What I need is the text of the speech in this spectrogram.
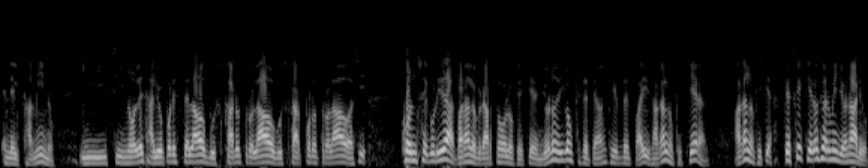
en el camino y si no le salió por este lado, buscar otro lado, buscar por otro lado, así con seguridad van a lograr todo lo que quieren. Yo no digo que se tengan que ir del país, hagan lo que quieran, hagan lo que quieran. Que es que quiero ser millonario.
